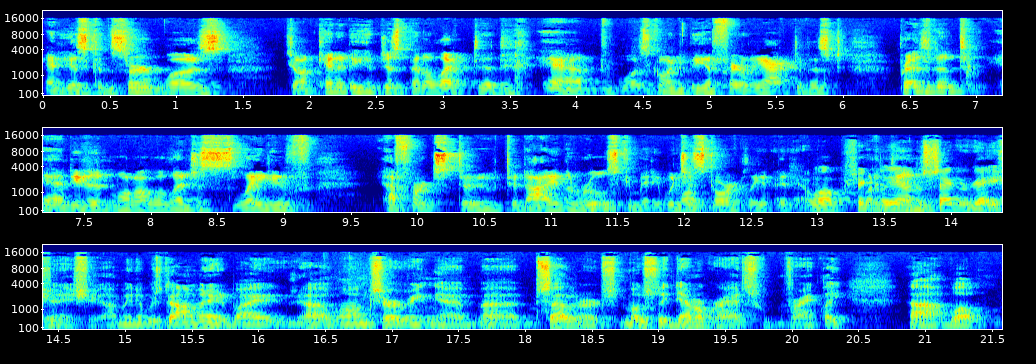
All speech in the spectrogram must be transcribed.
And his concern was John Kennedy had just been elected and was going to be a fairly activist president, and he didn't want all the legislative efforts to, to die in the Rules Committee, which well, historically had been. Well, particularly on the segregation issue. I mean, it was dominated by uh, long serving uh, uh, Southerners, mostly Democrats, frankly. Uh, well,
